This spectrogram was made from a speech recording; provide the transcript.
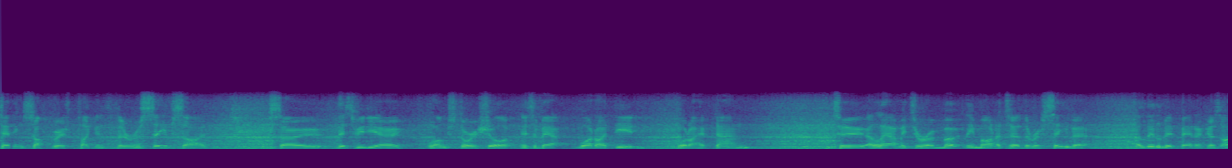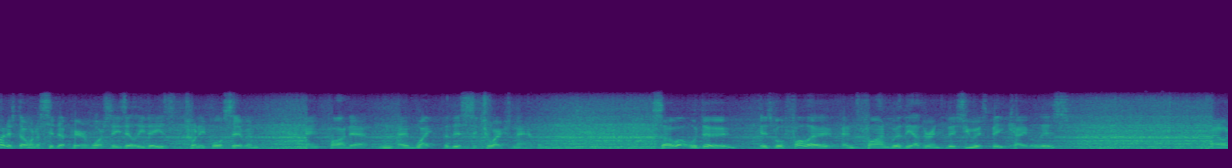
setting software is plugged into the receive side. So this video, long story short, is about what I did, what I have done to allow me to remotely monitor the receiver a little bit better because I just don't want to sit up here and watch these LEDs 24-7 and find out and, and wait for this situation to happen. So what we'll do is we'll follow and find where the other end of this USB cable is and I'll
